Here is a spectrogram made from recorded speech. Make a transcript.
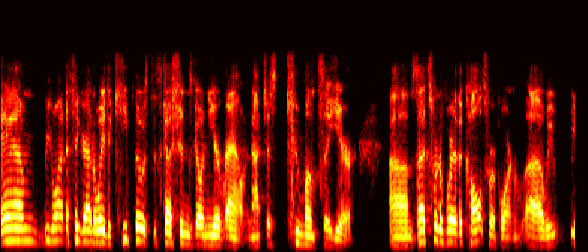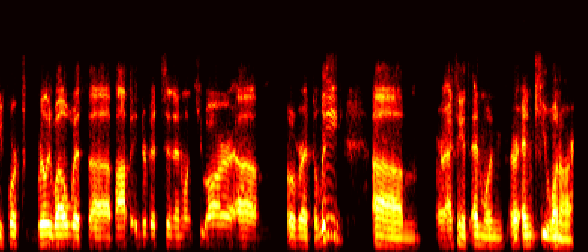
and we wanted to figure out a way to keep those discussions going year round not just two months a year um, so that's sort of where the calls were born uh, we, we've worked really well with uh, Bob Inderbitzen and n1qr um, over at the league um, or i think it's n1 or nq1r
